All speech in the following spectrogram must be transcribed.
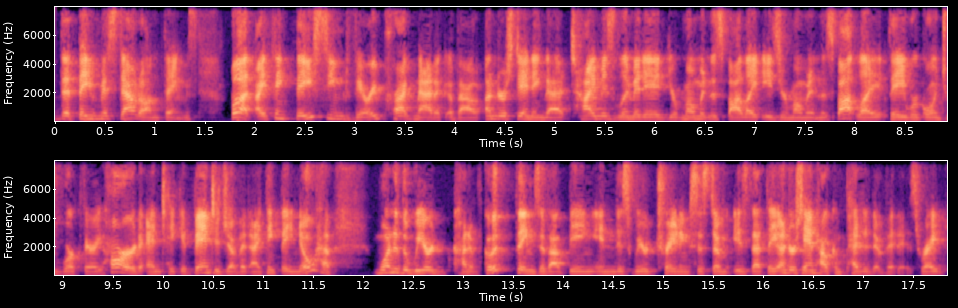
that they missed out on things. But I think they seemed very pragmatic about understanding that time is limited. Your moment in the spotlight is your moment in the spotlight. They were going to work very hard and take advantage of it. And I think they know how. One of the weird kind of good things about being in this weird training system is that they understand how competitive it is, right?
